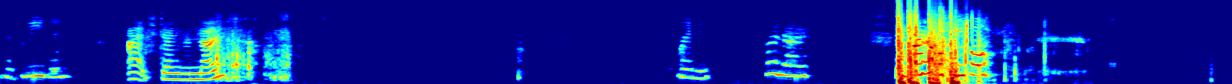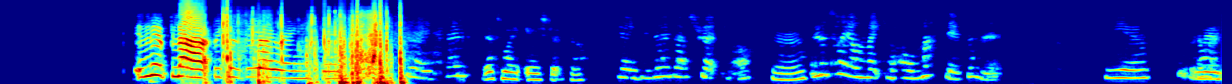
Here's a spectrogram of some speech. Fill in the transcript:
Is it bleeding? I actually don't even know. I know. It's my whole people. It's a bit black because the O-ring's been. Jay, do you know, That's my ear stretcher. Jay, do you know that stretcher? Hmm. It looks like it'll make your hole massive, doesn't it? Yeah. And then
